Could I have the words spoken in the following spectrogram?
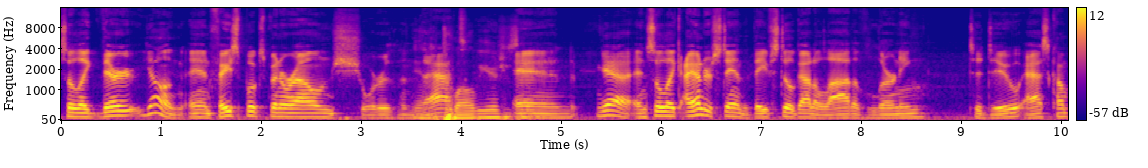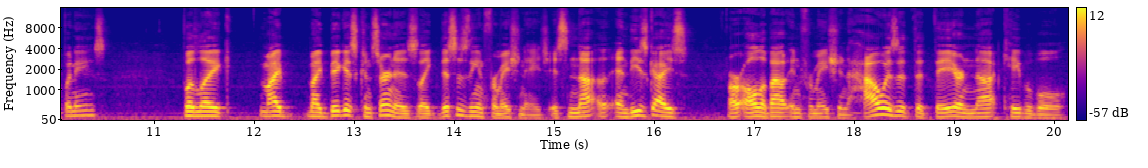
So like they're young, and Facebook's been around shorter than Yeah, that, 12 years or. And yeah, and so like I understand that they've still got a lot of learning to do as companies, but like my my biggest concern is like this is the information age. It's not, and these guys are all about information. How is it that they are not capable?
